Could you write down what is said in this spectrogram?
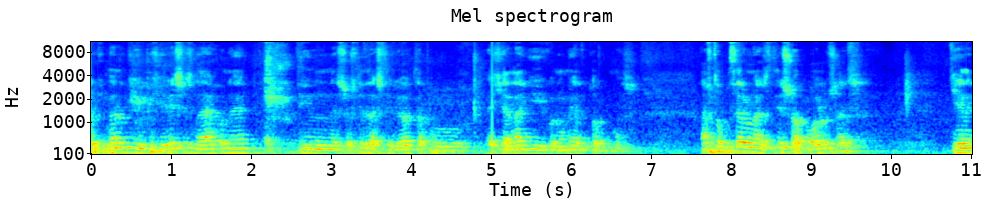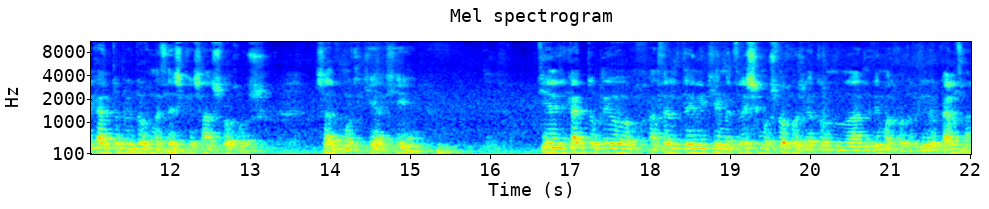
προκειμένου και οι επιχειρήσεις να έχουν την σωστή δραστηριότητα που έχει ανάγκη η οικονομία του τόπου μας. Αυτό που θέλω να ζητήσω από όλους σας και είναι κάτι το οποίο το έχουμε θέσει και σαν στόχος σαν Δημοτική Αρχή και είναι κάτι το οποίο, αν θέλετε, είναι και μετρήσιμο στόχος για τον Αντιδήμαρχο, τον κύριο Κάλφα,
